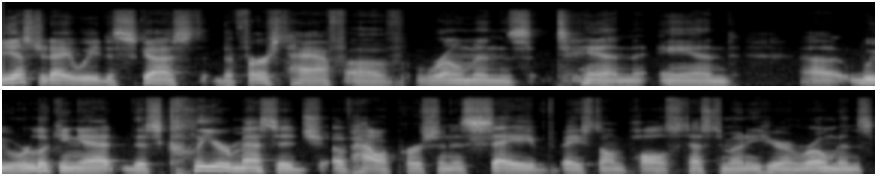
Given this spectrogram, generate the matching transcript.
yesterday we discussed the first half of Romans 10, and uh, we were looking at this clear message of how a person is saved based on Paul's testimony here in Romans.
